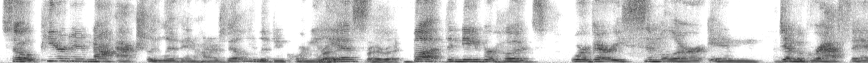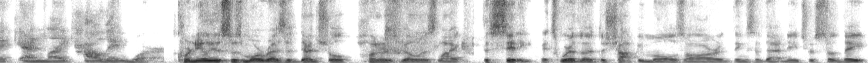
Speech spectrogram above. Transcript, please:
So Peter did not actually live in Huntersville. He lived in Cornelius. Right, right. But the neighborhoods were very similar in demographic and like how they were. Cornelius is more residential. Huntersville is like the city. It's where the, the shopping malls are and things of that nature. So they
